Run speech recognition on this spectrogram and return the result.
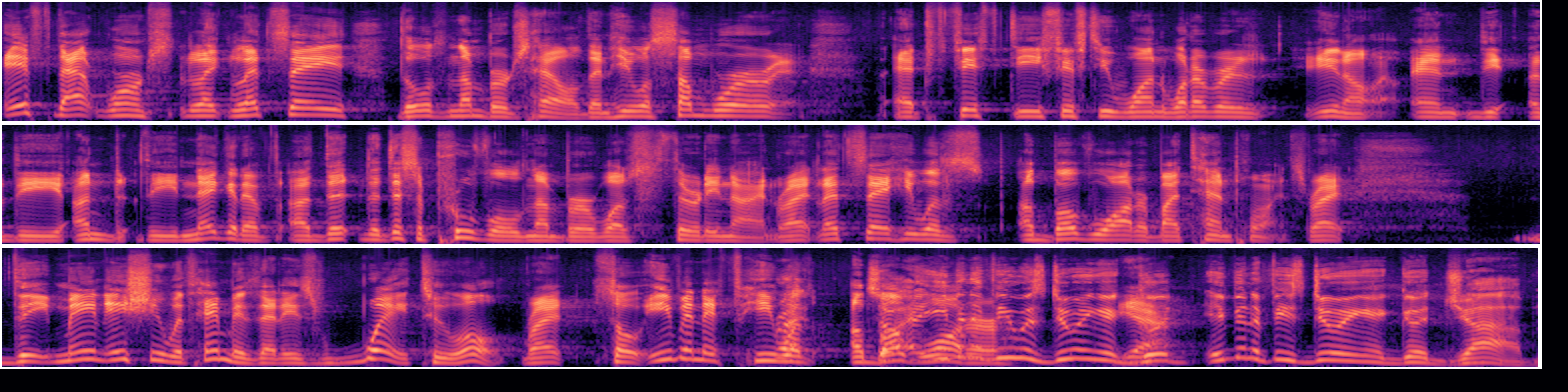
if that weren't like, let's say those numbers held, and he was somewhere at 50, 51, whatever you know, and the the und- the negative, uh, the, the disapproval number was 39, right? Let's say he was above water by 10 points, right? The main issue with him is that he's way too old, right? So even if he Right. was So above even if he was doing a Yeah. good, even if he's doing a good job,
